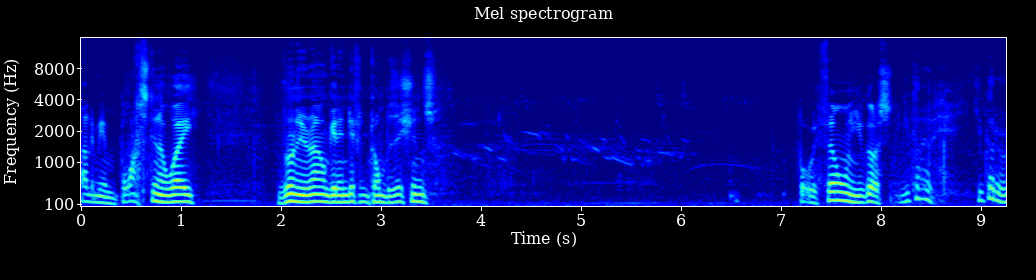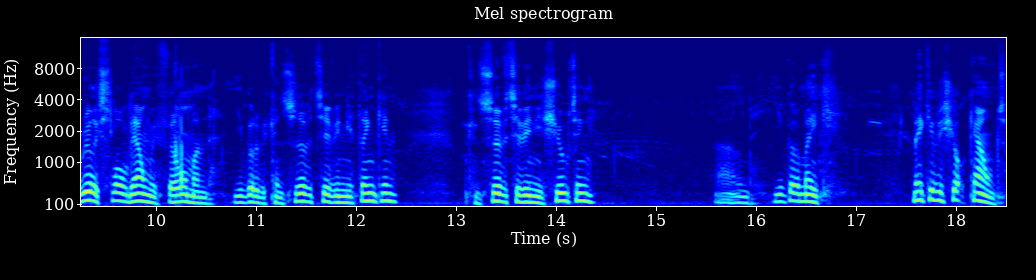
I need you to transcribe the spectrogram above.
I'd have been blasting away, running around getting different compositions. But with film, you've got to you've got to you've got to really slow down with film, and you've got to be conservative in your thinking, conservative in your shooting, and you've got to make make every shot count.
